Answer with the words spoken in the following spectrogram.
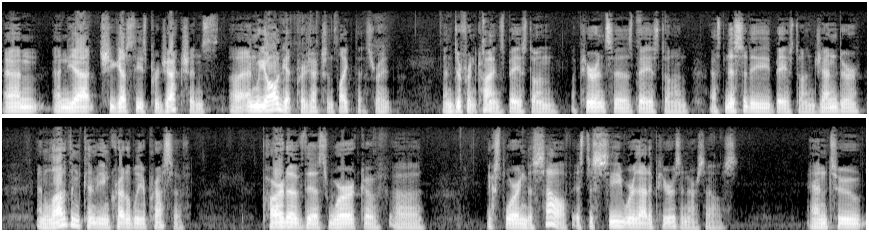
and and yet she gets these projections, uh, and we all get projections like this, right? And different kinds, based on appearances, based on ethnicity, based on gender, and a lot of them can be incredibly oppressive. Part of this work of uh, exploring the self is to see where that appears in ourselves, and to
